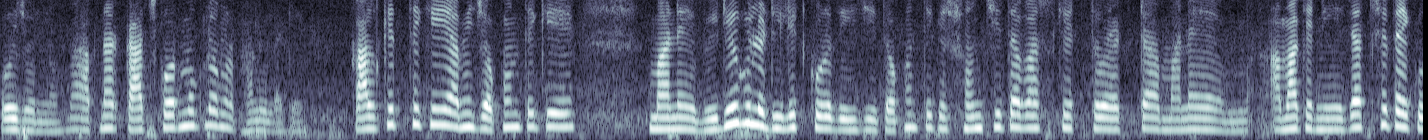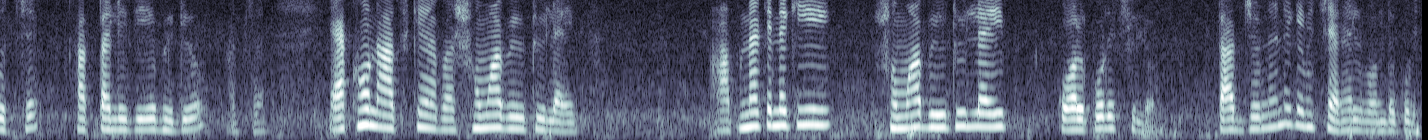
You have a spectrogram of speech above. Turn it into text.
ওই জন্য। বা আপনার কাজকর্মগুলো আমার ভালো লাগে। কালকের থেকে আমি যখন থেকে মানে ভিডিওগুলো ডিলিট করে দিয়েছি, তখন থেকে সঞ্চিতা বাস্কেট তো একটা মানে আমাকে নিয়ে যাচ্ছে, তাই করছে, হাততালি দিয়ে ভিডিও। আচ্ছা এখন আজকে আবার সোমা বিউটি লাইভ। আপনাকে নাকি সোমা বিউটি লাইভ কল করেছিল, তার জন্য নাকি আমি চ্যানেল বন্ধ করি।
